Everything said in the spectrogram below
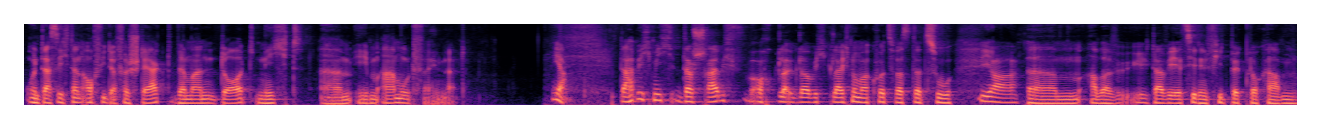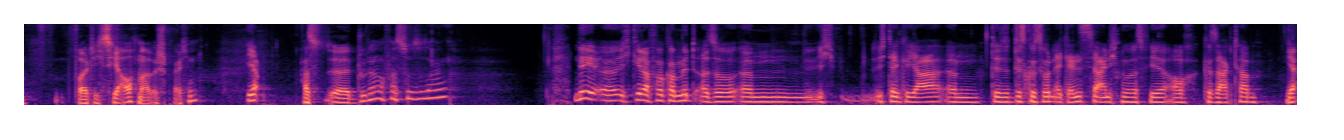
Und das sich dann auch wieder verstärkt, wenn man dort nicht ähm, eben Armut verhindert. Ja, da habe ich mich, da schreibe ich auch, glaube ich, gleich nochmal kurz was dazu. Ja. Ähm, aber da wir jetzt hier den Feedback-Blog haben, wollte ich es hier auch mal besprechen. Ja. Hast äh, du da noch was zu sagen? Nee, äh, ich gehe da vollkommen mit. Also ähm, ich, ich denke ja, ähm, diese Diskussion ergänzt ja eigentlich nur, was wir auch gesagt haben. Ja.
